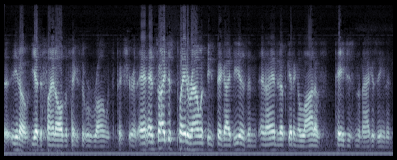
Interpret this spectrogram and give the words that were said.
uh, you know, you had to find all the things that were wrong with the picture, and, and and so I just played around with these big ideas, and and I ended up getting a lot of pages in the magazine, and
